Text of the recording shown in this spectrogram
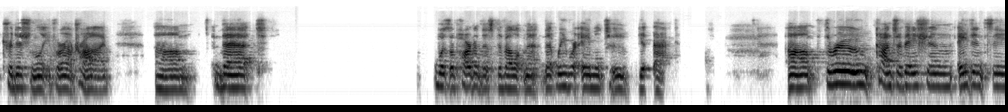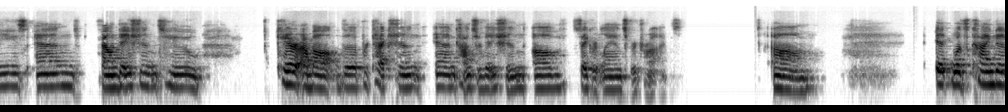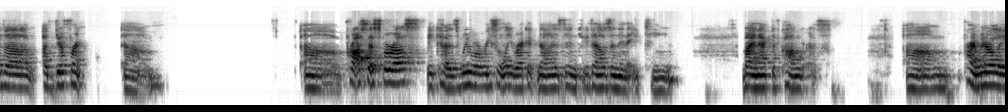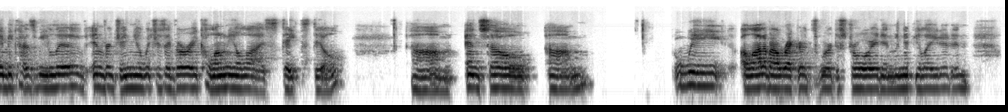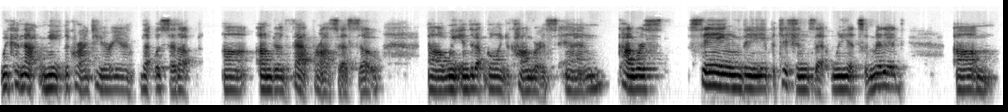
traditionally for our tribe, um, that was a part of this development that we were able to get back. Um, through conservation agencies and foundations who care about the protection and conservation of sacred lands for tribes. Um, it was kind of a, a different um, uh, process for us because we were recently recognized in 2018 by an act of Congress. Um, primarily because we live in Virginia, which is a very colonialized state still. Um, and so um, we, a lot of our records were destroyed and manipulated and we could not meet the criteria that was set up uh, under the FAP process. So uh, we ended up going to Congress and Congress seeing the petitions that we had submitted, um,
